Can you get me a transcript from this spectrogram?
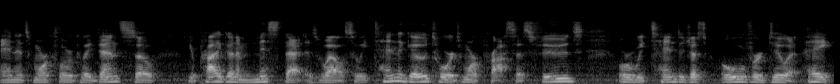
and it's more calorically dense. So you're probably going to miss that as well. So we tend to go towards more processed foods or we tend to just overdo it. Hey,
